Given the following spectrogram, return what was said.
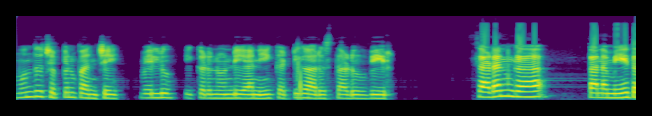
ముందు చెప్పిన పని చెయ్యి. వెళ్ళు ఇక్కడి నుండి అని గట్టిగా అరుస్తాడు వీర్. సడన్గా తన మీద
